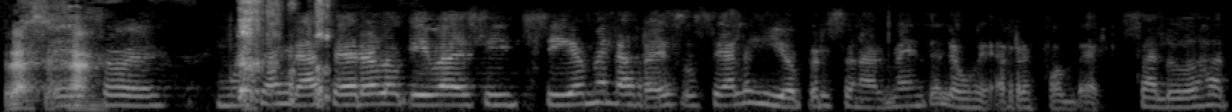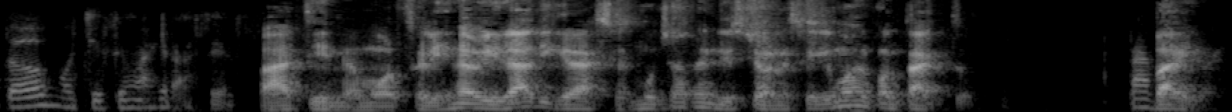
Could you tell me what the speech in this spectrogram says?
Gracias, Eso es. Muchas gracias. Era lo que iba a decir. Sígueme en las redes sociales y yo personalmente les voy a responder. Saludos a todos. Muchísimas gracias. A ti, mi amor. Feliz Navidad y gracias. Muchas bendiciones. Seguimos en contacto. Bye.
